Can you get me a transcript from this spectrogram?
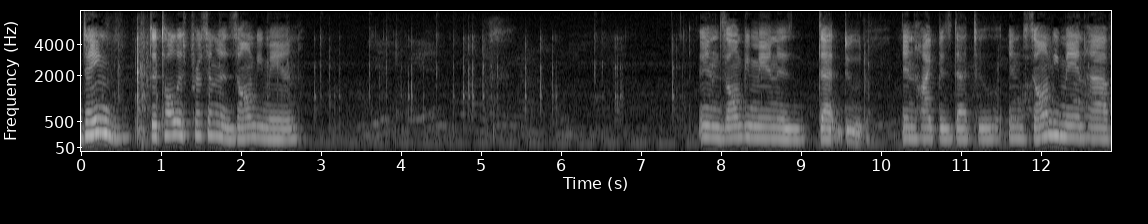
Dang, the tallest person is Zombie Man. And Zombie Man is that dude and Hype is that too. And Zombie Man have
